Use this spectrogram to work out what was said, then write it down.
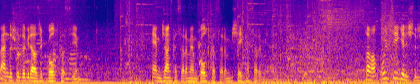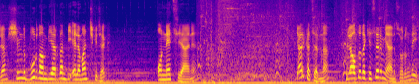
Ben de şurada birazcık gold kasayım. Hem can kasarım hem gold kasarım. Bir şey kasarım yani. Tamam ultiyi geliştireceğim. Şimdi buradan bir yerden bir eleman çıkacak. O net yani. Gel Katerina. Kule altı da keserim yani sorun değil.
